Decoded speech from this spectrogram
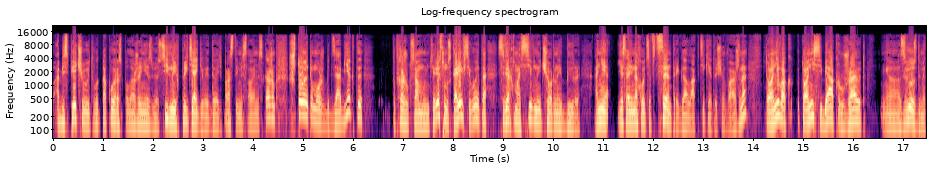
обеспечивают вот такое расположение звезд, сильно их притягивает, давайте простыми словами скажем, что это может быть за объекты, подхожу к самому интересному, скорее всего, это сверхмассивные черные дыры. Они, если они находятся в центре галактики, это очень важно, то они, то они себя окружают э, звездами,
